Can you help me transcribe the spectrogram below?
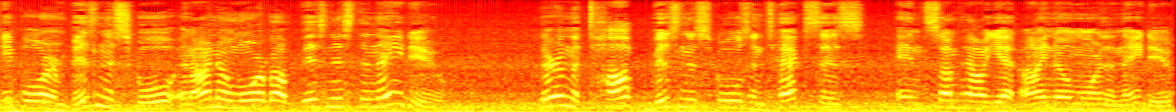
people are in business school and I know more about business than they do. They're in the top business schools in Texas and somehow yet I know more than they do.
